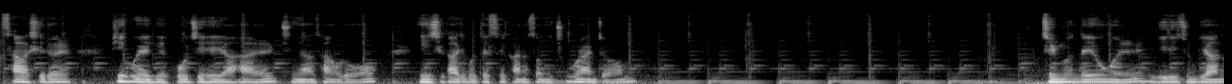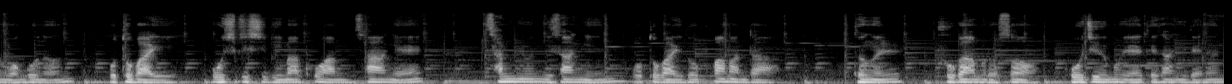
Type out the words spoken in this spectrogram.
사실을 피고에게 고지해야 할 중요한 사항으로 인식하지 못했을 가능성이 충분한 점. 질문 내용을 미리 준비하는 원고는 오토바이 50cc 미만 포함 사항에 3륜 이상인 오토바이도 포함한다 등을 부과함으로써 고지 의무의 대상이 되는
